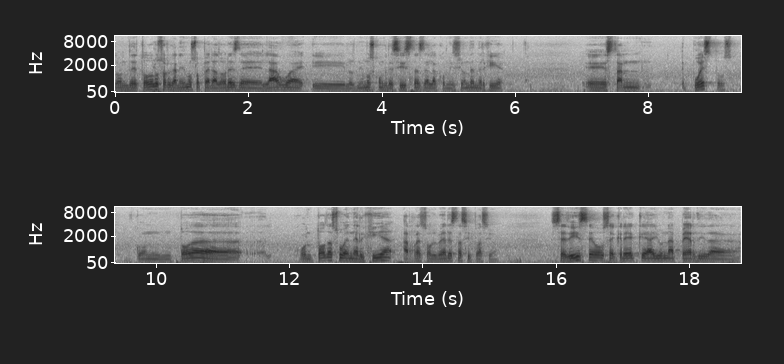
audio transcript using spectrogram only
donde todos los organismos operadores del agua y los mismos congresistas de la Comisión de Energía eh, están puestos con toda, con toda su energía a resolver esta situación. Se dice o se cree que hay una pérdida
